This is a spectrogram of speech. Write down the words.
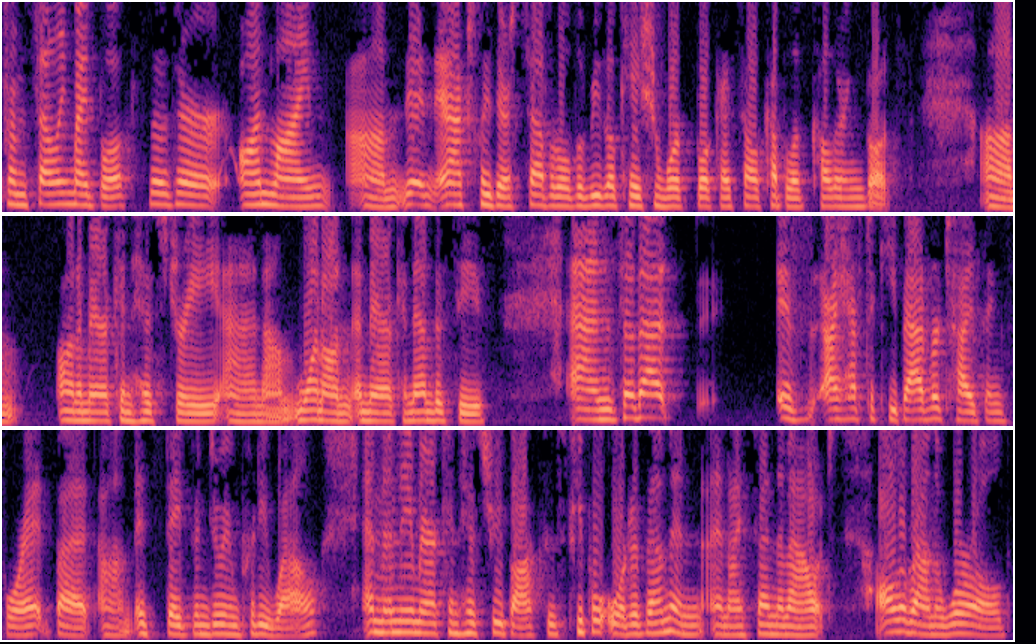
from selling my books, those are online. Um, and actually, there's several. The relocation workbook, I sell a couple of coloring books um, on American history and um, one on American embassies. And so that is, I have to keep advertising for it, but um, it, they've been doing pretty well. And then the American history boxes, people order them and, and I send them out all around the world.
